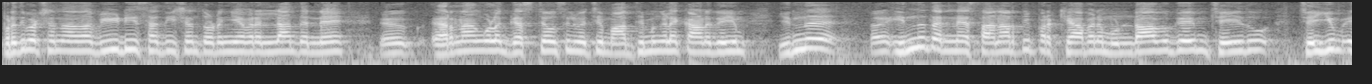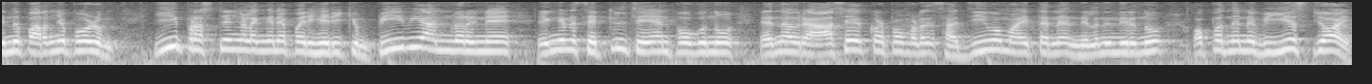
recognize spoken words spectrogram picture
പ്രതിപക്ഷ നേതാവ് വി ഡി സതീശൻ തുടങ്ങിയവരെല്ലാം തന്നെ എറണാകുളം ഗസ്റ്റ് ഹൗസിൽ വെച്ച് മാധ്യമങ്ങളെ കാണുകയും ഇന്ന് ഇന്ന് തന്നെ സ്ഥാനാർത്ഥി പ്രഖ്യാപനം ഉണ്ടാവുകയും ചെയ്തു ചെയ്യും എന്ന് പറഞ്ഞപ്പോഴും ഈ പ്രശ്നങ്ങൾ എങ്ങനെ പരിഹരിക്കും? പി വി അൻവറിനെ എങ്ങനെ സെറ്റിൽ ചെയ്യാൻ പോകുന്നു എന്ന ഒരു ആശയക്കുഴപ്പം വളരെ സജീവമായി തന്നെ നിലനിന്നിരുന്നു. ഒപ്പം തന്നെ വി എസ് ജോയ്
